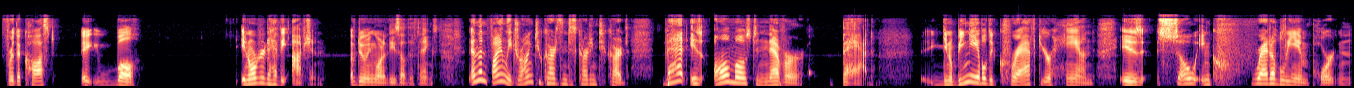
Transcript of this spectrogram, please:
for the cost. Eh, well, in order to have the option of doing one of these other things. And then finally, drawing two cards and discarding two cards. That is almost never bad. You know, being able to craft your hand is so incredible incredibly important.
